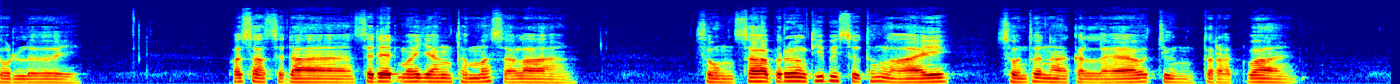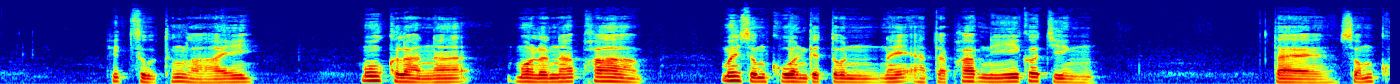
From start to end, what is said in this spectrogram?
ตนเลย พระศาสดาเสด็จมายังธรรมศาลาทรงทราบเรื่องที่พิสุทั้งหลาย สนทนากันแล้วจึงตรัสว่า ภิกษุทั้งหลาย โมคลานะมรณภาพ ไม่สมควรแก่ตนในอัตภาพนี้ก็จริง แต่สมค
